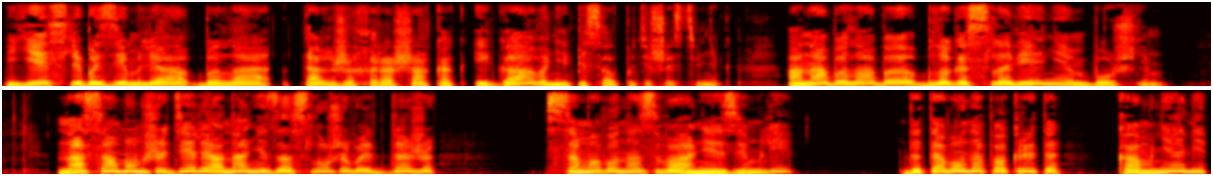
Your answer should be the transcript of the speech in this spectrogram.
«Если бы земля была так же хороша, как и гавани, писал путешественник, она была бы благословением Божьим. На самом же деле она не заслуживает даже самого названия земли, до того она покрыта камнями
